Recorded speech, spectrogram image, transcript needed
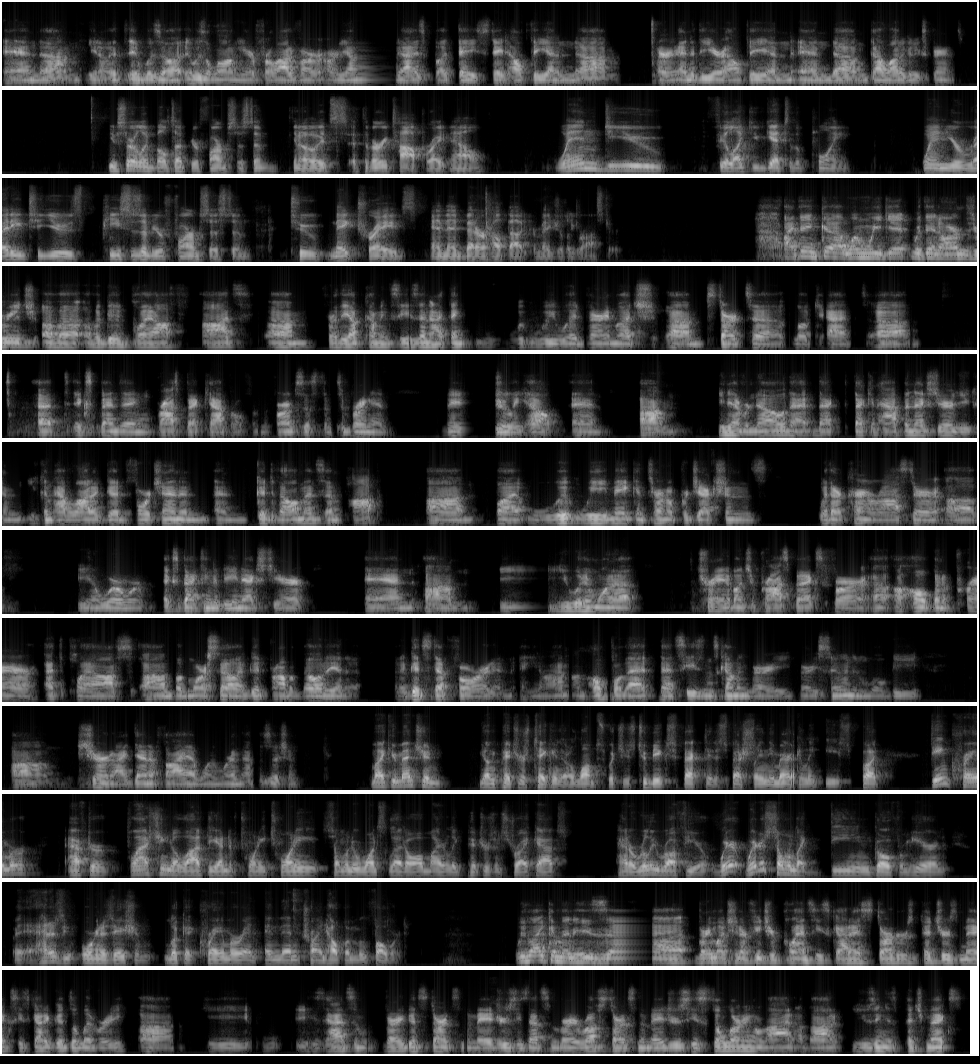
and um, you know it, it was a it was a long year for a lot of our, our young guys, but they stayed healthy and um, or ended the year healthy and and um, got a lot of good experience. You've certainly built up your farm system. You know, it's at the very top right now. When do you feel like you get to the point when you're ready to use pieces of your farm system to make trades and then better help out your major league roster? I think uh, when we get within arm's reach of a, of a good playoff odds um, for the upcoming season, I think w- we would very much um, start to look at uh, at expending prospect capital from the farm system to bring in major league help. And um, you never know that that that can happen next year. You can you can have a lot of good fortune and and good developments and pop. Um, but we, we make internal projections with our current roster of you know where we're expecting to be next year, and um, you, wouldn't want to trade a bunch of prospects for a, a, hope and a prayer at the playoffs, um, but more so a good probability and a a good step forward. And, you know, I'm, I'm hopeful that that season's coming very, very soon and we'll be um, sure to identify it when we're in that position. Mike, you mentioned young pitchers taking their lumps, which is to be expected, especially in the American League East. But Dean Kremer, after flashing a lot at the end of 2020, someone who once led all minor league pitchers in strikeouts, had a really rough year. Where where does someone like Dean go from here, and how does the organization look at Kremer and, and then try and help him move forward? We like him, and he's uh, very much in our future plans. He's got a starters pitchers mix. He's got a good delivery. Uh, he he's had some very good starts in the majors. He's had some very rough starts in the majors. He's still learning a lot about using his pitch mix,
